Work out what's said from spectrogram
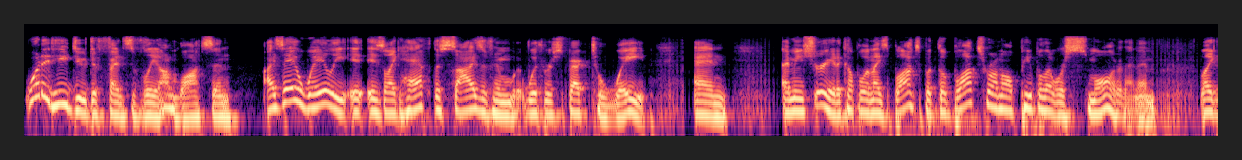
What did he do defensively on Watson? Isaiah Whaley is like half the size of him with respect to weight, and I mean, sure he had a couple of nice blocks, but the blocks were on all people that were smaller than him. Like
